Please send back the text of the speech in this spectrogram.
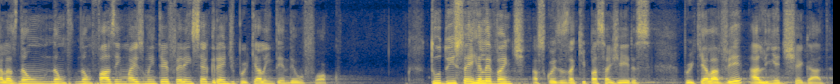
elas não, não, não fazem mais uma interferência grande porque ela entendeu o foco. Tudo isso é irrelevante, as coisas aqui passageiras, porque ela vê a linha de chegada,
